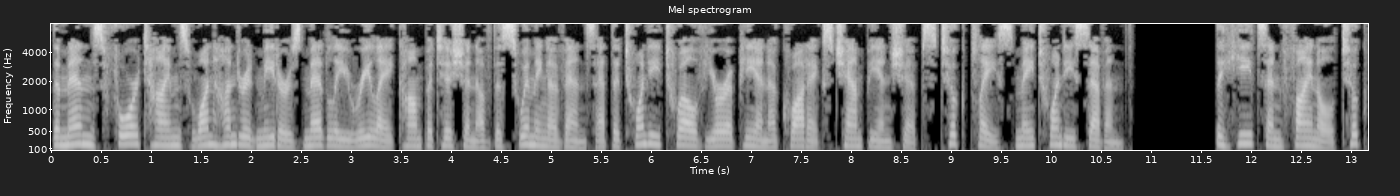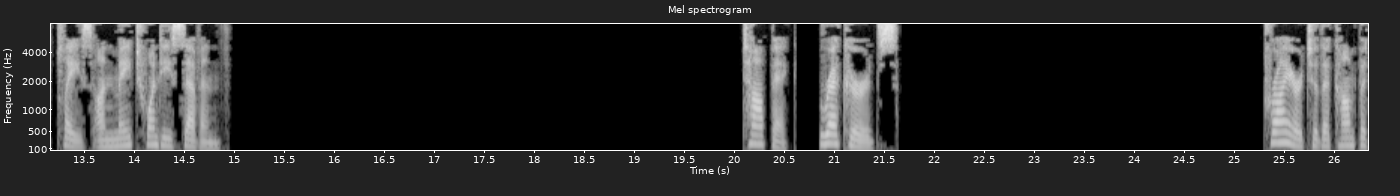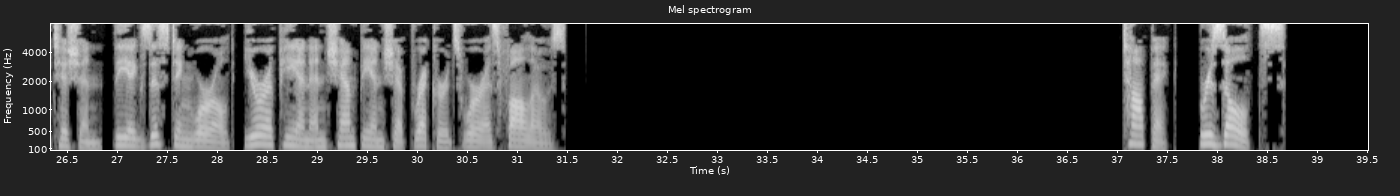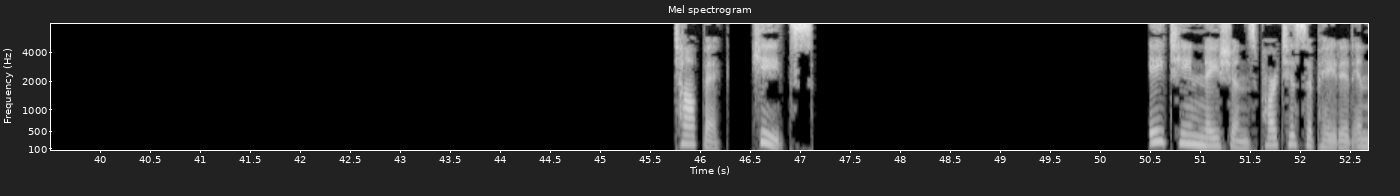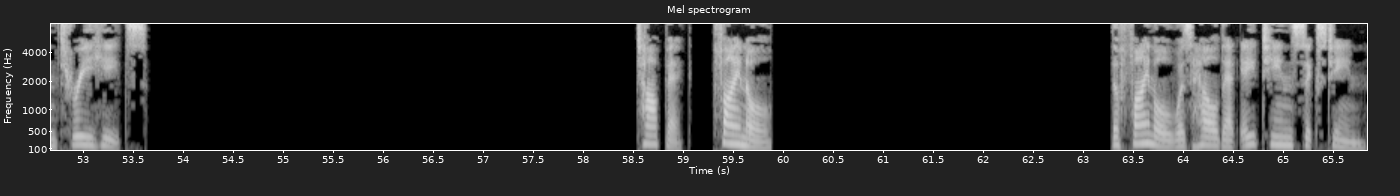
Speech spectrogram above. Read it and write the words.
The men's 4 times 100 meters medley relay competition of the swimming events at the 2012 European Aquatics Championships took place May 27. The heats and final took place on May 27. Topic: Records Prior to the competition, the existing world, European and championship records were as follows. Topic: Results. Topic: Heats. 18 nations participated in 3 heats. Topic: Final. The final was held at 1816.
